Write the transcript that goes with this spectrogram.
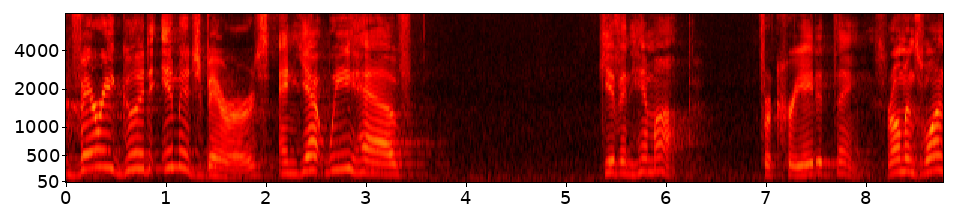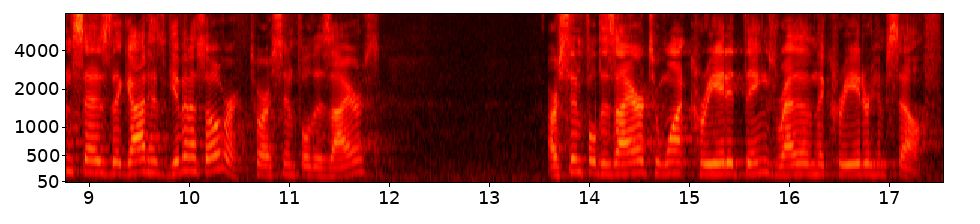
very good image bearers, and yet we have given him up for created things. Romans 1 says that God has given us over to our sinful desires. Our sinful desire to want created things rather than the Creator Himself.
